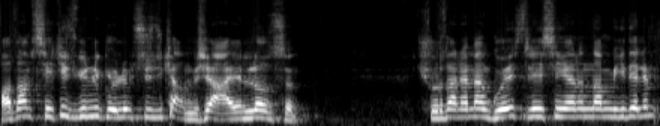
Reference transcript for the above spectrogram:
Adam 8 günlük ölümsüzlük almış ha hayırlı olsun. Şuradan hemen Guest Reis'in yanından bir gidelim.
